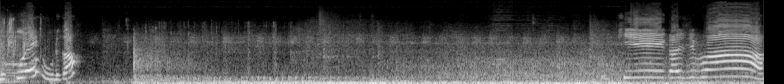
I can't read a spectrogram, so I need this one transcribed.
뭐 구해 우리가? 길 가지 마.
